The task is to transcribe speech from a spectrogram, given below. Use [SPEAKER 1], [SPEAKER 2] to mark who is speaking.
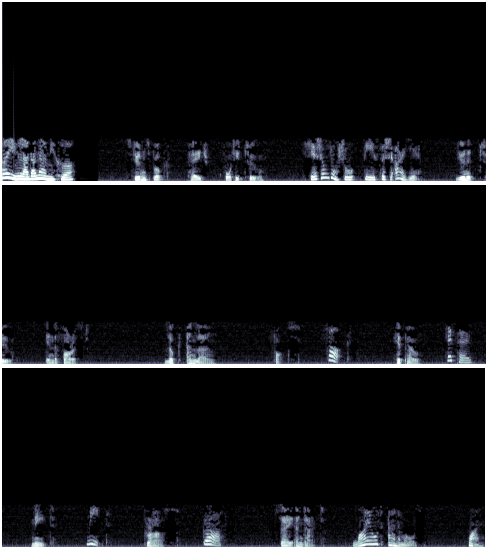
[SPEAKER 1] 欢迎来到纳米河
[SPEAKER 2] Student's Book, page 42,
[SPEAKER 3] 学生用书第四十二页。
[SPEAKER 2] Unit 2, In the Forest. Look and learn. Fox,
[SPEAKER 4] fox,
[SPEAKER 2] hippo,
[SPEAKER 4] hippo,
[SPEAKER 2] meat,
[SPEAKER 4] meat,
[SPEAKER 2] grass.
[SPEAKER 4] grass,
[SPEAKER 2] Say and act.
[SPEAKER 3] Wild animals. 1.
